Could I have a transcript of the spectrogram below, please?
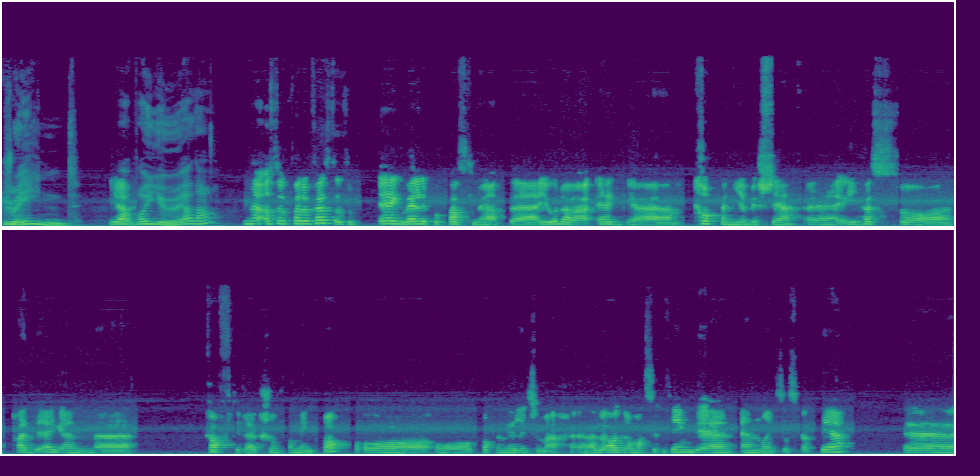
Drained. Hva, Ja. hva gjør jeg da? Nei, altså For det første så er jeg veldig påpasselig med at eh, jo da, jeg, eh, kroppen gir beskjed. Eh, I høst så hadde jeg en eh, kraftig reaksjon fra min kropp, og, og kroppen ville ikke mer. Jeg har lagra masse ting, det er en endring som skal til. Eh,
